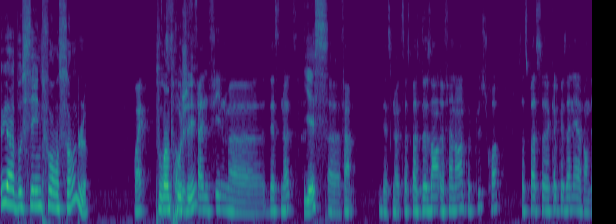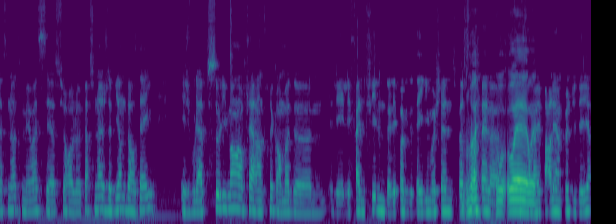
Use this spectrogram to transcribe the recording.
eu à bosser une fois ensemble Ouais. pour un sur le projet. fan film Death Note. Yes. Enfin, Death Note. Ça se passe deux ans, enfin non, un peu plus, je crois. Ça se passe quelques années avant Death Note, mais ouais, c'est sur le personnage de Beyond Birthday. Et je voulais absolument faire un truc en mode euh, les, les fan films de l'époque de Dailymotion. Je sais pas si tu te Ouais. rappelles. euh, ouais, on avait parlé un peu du délire.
